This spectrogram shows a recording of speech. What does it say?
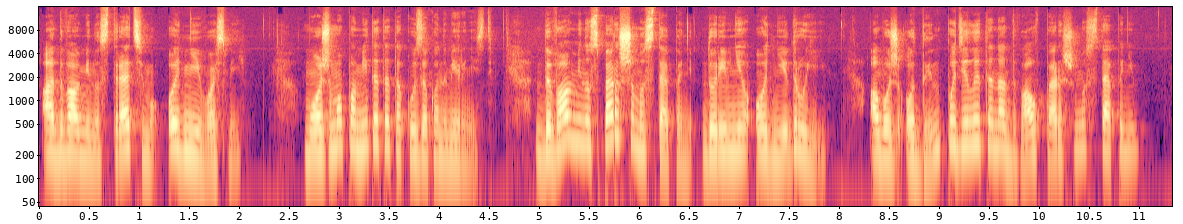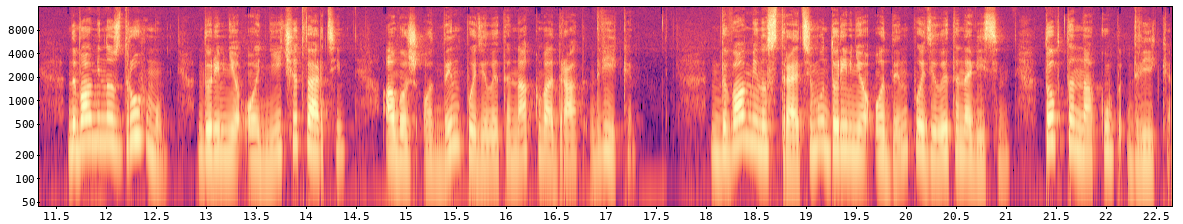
а 2 в мінус третьому – 1 восьмій. Можемо помітити таку закономірність. 2 в мінус першому степені дорівнює 1 другій, або ж 1 поділити на 2 в першому степені. 2 в мінус другому дорівнює 1 четвертій, або ж 1 поділити на квадрат двійки. 2 в мінус третьому дорівнює 1 поділити на 8, тобто на куб двійки.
